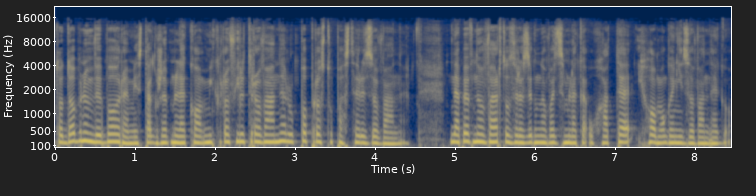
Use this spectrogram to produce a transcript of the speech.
to dobrym wyborem jest także mleko mikrofiltrowane lub po prostu pasteryzowane. Na pewno warto zrezygnować z mleka UHT i homogenizowanego.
